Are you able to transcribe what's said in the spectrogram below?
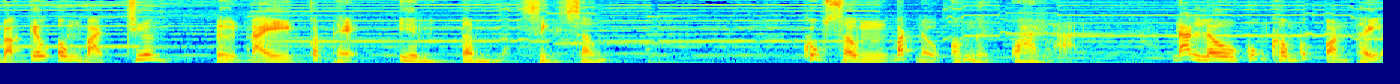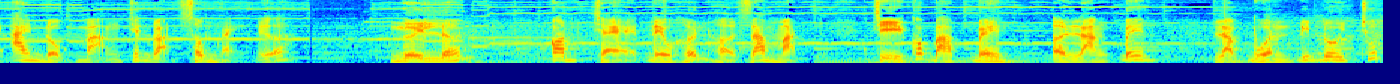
và kêu ông bà Trương từ nay có thể yên tâm mà sinh sống. Khúc sông bắt đầu có người qua lại. Đã lâu cũng không có còn thấy ai nộp mạng trên đoạn sông này nữa. Người lớn, con trẻ đều hớn hở ra mặt, chỉ có bà Bền ở làng bên là buồn đi đôi chút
